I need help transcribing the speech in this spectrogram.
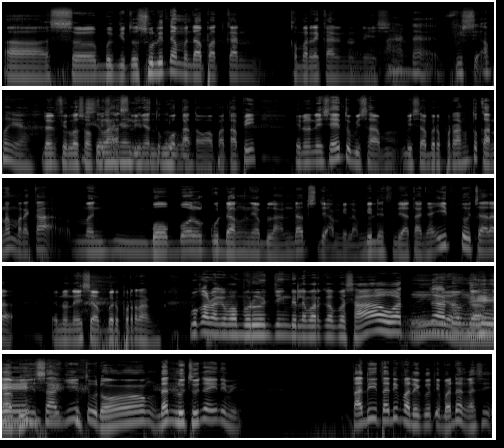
eh, sebegitu sulitnya mendapatkan kemerdekaan Indonesia ada visi apa ya? dan filosofis Istilahnya aslinya gitu, tuh gua nggak tahu apa tapi Indonesia itu bisa bisa berperang tuh karena mereka membobol gudangnya Belanda terus diambil ambilin senjatanya itu cara Indonesia berperang Bukan pakai bambu runcing dilempar ke pesawat, enggak Iya, dong. nggak nggak eh. bisa gitu dong dan lucunya ini mi tadi tadi pada ikut ibadah nggak sih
